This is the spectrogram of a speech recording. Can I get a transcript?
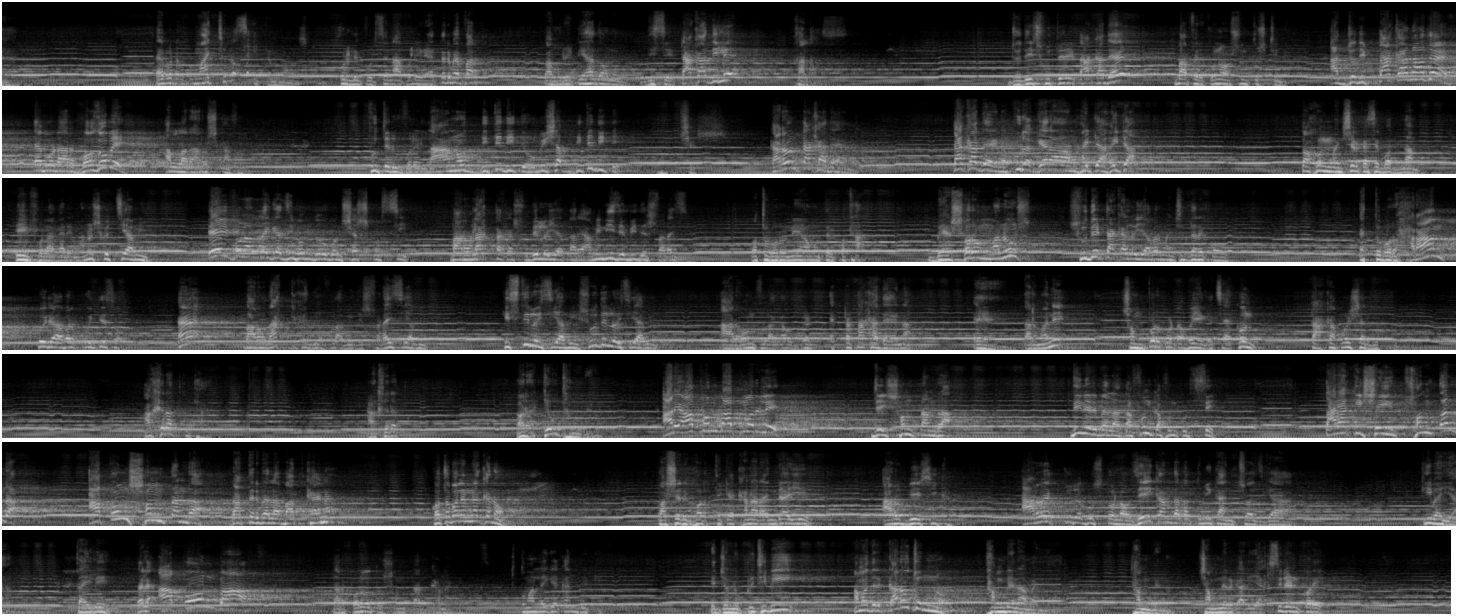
এবার মাইর ছিল সাইকেল নামাজ পড়লে পড়ছে না ব্যাপার। দন দিছে, টাকা দিলে খালাস। যদি সুতে টাকা দেয়, বাপের কোনো অসন্তুষ্টি নেই। আর যদি টাকা না দেয়, এবার আর গজবে আল্লাহর আরস কাফা ফুতের উপরে লানত দিতে দিতে, অভিশাপ দিতে দিতে শেষ। কারণ টাকা দেয় না। টাকা দেয় না, পুরা গ্রাম, হাইটা হাইটা। তখন মানুষের কাছে বদনাম। এই ফোলাগারে মানুষ করছি আমি। এই ফোলার লাগে জীবন যৌবন শেষ করছি। বারো লাখ টাকা সুদে লইয়া তারে আমি নিজে বিদেশ পাঠাইছি। কত বড় নেয়ামতের কথা। বেসরম মানুষ সুদের টাকা লইয়া আবার মানুষের দ্বারা কও, এত বড় হারাম, কইরা আবার কইতেছ হ্যাঁ? বারো লাখ টাকা দিয়ে ফোলা বিদেশ পাঠাইছি আমি। কিস্তি লইছি আমি, সুদে লইছি আমি। আর অন ফোলা একটা টাকা দেয় না। তার মানে সম্পর্কটা হয়ে গেছে এখন। টাকা পয়সার ভিত্তি আখেরাত কোথায়? আখেরাত ওরা কেউ থামবে আরে আপন বাপ মরলে যে সন্তানরা দিনের বেলা দাফন কাফন করছে, তারা কি সেই সন্তানরা? আপন সন্তানরা রাতের বেলা ভাত খায় না? কথা বলেন না কেন? পাশের ঘর থেকে খানা রান্দাইয়ে আরও বেশি খায়। আরও একটু গোস্ত লাও, যেই কান্দাটা তুমি কাঁদছো আজগা। কি ভাইয়া? তাইলে তাহলে আপন বাপ, তারপরেও তো সন্তান খানা। তোমার লেগে কানবে কে? এর জন্য পৃথিবী আমাদের কারও জন্য থামবে না ভাইয়া থামবে না। সামনের গাড়ি অ্যাক্সিডেন্ট করে,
